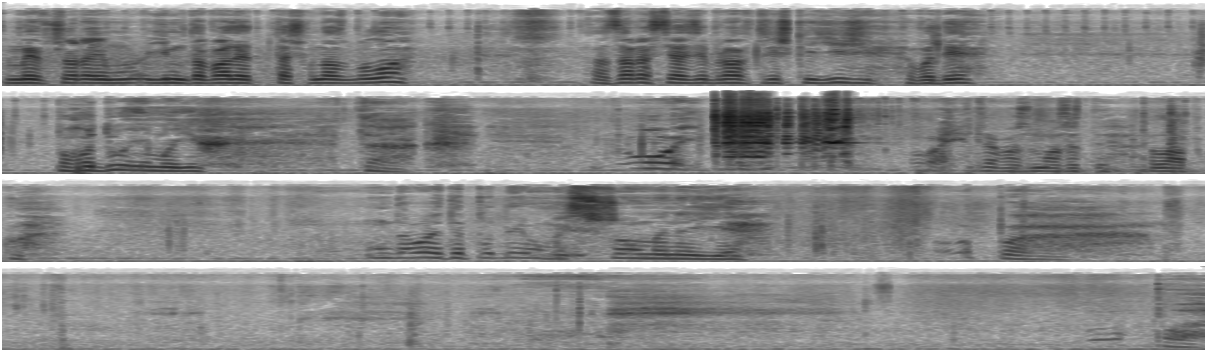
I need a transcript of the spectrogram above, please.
Ми вчора їм, давали те, що в нас було. А зараз я зібрав трішки їжі, води. Погодуємо їх. Так. Ой. Ой, треба змазати лапку. Давайте подивимось, що в мене є. Опа. Опа.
